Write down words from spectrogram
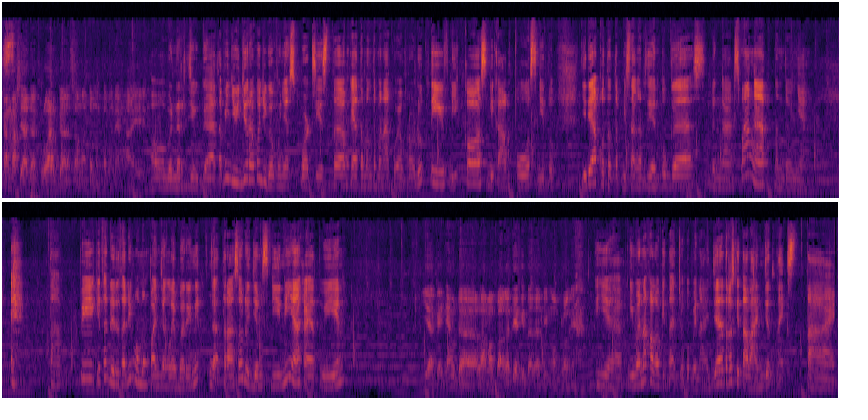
Kan masih ada keluarga sama teman-teman yang lain. Oh bener juga, tapi jujur aku juga punya support system. Kayak teman-teman aku yang produktif di kos, di kampus gitu. Jadi aku tetap bisa ngerjain tugas dengan semangat tentunya. Tapi kita dari tadi ngomong panjang lebar ini nggak terasa udah jam segini ya kayak Twin. Iya kayaknya udah lama banget ya kita tadi ngobrolnya Iya, gimana kalau kita cukupin aja terus kita lanjut next time.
